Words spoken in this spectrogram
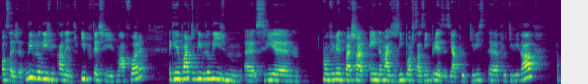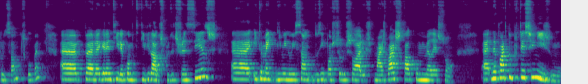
ou seja, liberalismo cá dentro e proteccionismo lá fora. Aqui na parte do liberalismo uh, seria, obviamente, baixar ainda mais os impostos às empresas e à produtividade, à produção, desculpem, uh, para garantir a competitividade dos produtos franceses, uh, e também diminuição dos impostos sobre os salários mais baixos, tal como Mélenchon. Uh, na parte do protecionismo,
